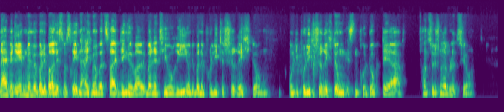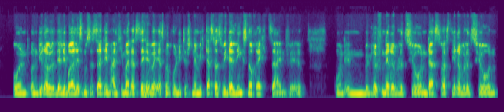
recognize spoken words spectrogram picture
Naja, wir reden, wenn wir über Liberalismus reden, eigentlich mal über zwei Dinge, über, über eine Theorie und über eine politische Richtung. Und die politische Richtung ist ein Produkt der Französischen Revolution. Und, und die, der Liberalismus ist seitdem eigentlich immer dasselbe, erstmal politisch, nämlich das, was weder links noch rechts sein will. Und in Begriffen der Revolution das, was die Revolution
